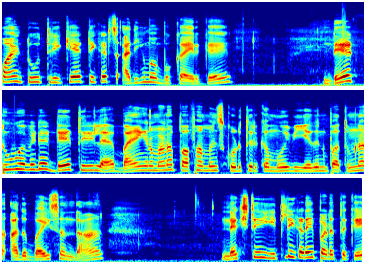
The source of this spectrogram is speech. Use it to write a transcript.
point two three K tickets அதிகமாக புக் ஆகிருக்கு டே டூவை விட டே த்ரீயில் பயங்கரமான பர்ஃபார்மன்ஸ் கொடுத்துருக்க மூவி எதுன்னு பார்த்தோம்னா அது பைசன் தான். நெக்ஸ்ட்டு இட்லி கடை படத்துக்கு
